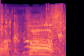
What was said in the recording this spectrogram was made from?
Fuck! Fuck!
